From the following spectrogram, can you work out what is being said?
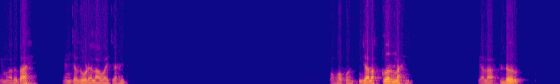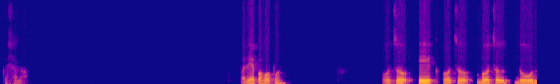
इमारत आहे. यांच्या जोड्या लावायच्या आहेत. पाहू आपण. ज्याला कर नाही त्याला डर कशाला? पर्याय पाहू आपण. अ च एक अ च ब च दोन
